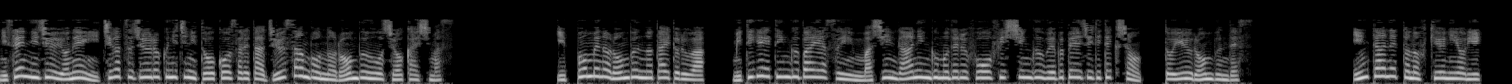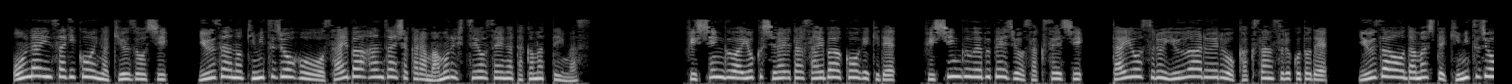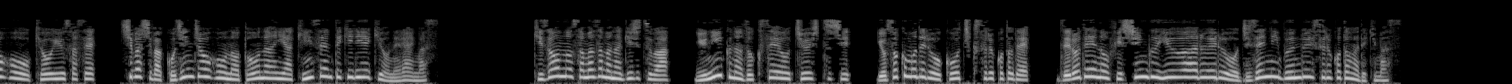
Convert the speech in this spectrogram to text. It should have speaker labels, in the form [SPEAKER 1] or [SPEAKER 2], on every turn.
[SPEAKER 1] 2024年1月16日に投稿された13本の論文を紹介します。1本目の論文のタイトルは、Mitigating Bias in Machine Learning Model for Phishing Web Page Detection という論文です。インターネットの普及により、オンライン詐欺行為が急増し、ユーザーの機密情報をサイバー犯罪者から守る必要性が高まっています。フィッシングはよく知られたサイバー攻撃で、フィッシングウェブページを作成し、対応する URL を拡散することで、ユーザーを騙して機密情報を共有させ、しばしば個人情報の盗難や金銭的利益を狙います。既存の様々な技術は、ユニークな属性を抽出し、予測モデルを構築することで、0D のフィッシング URL を事前に分類することができます。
